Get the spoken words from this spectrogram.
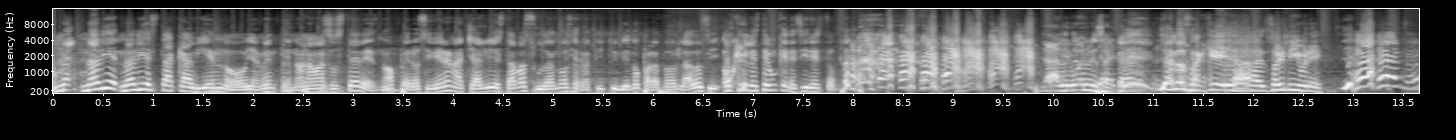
Na- nadie, nadie está acá viendo, obviamente, no nada más ustedes, ¿no? Pero si vieran a Charlie, estaba sudando hace ratito y viendo para todos lados y, ok, les tengo que decir esto. Ya lo bueno, ya- sacar. ya lo saqué, ya, soy libre. Ya, ¿no?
